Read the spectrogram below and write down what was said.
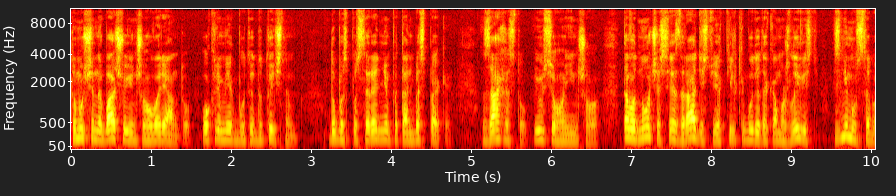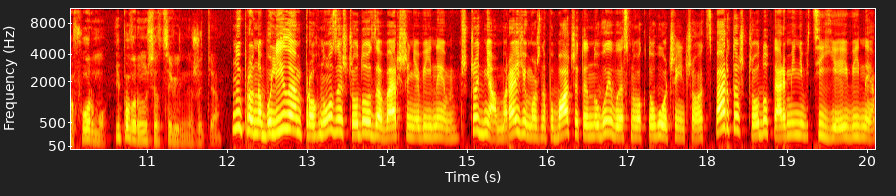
тому що не бачу іншого варіанту, окрім як бути дотичним до безпосередньо питань безпеки, захисту і усього іншого. Та водночас я з радістю, як тільки буде така можливість, зніму з себе форму і повернуся в цивільне життя. Ну і про наболіле прогнози щодо завершення війни. Щодня в мережі можна побачити новий висновок того чи іншого експерта щодо термінів цієї війни.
